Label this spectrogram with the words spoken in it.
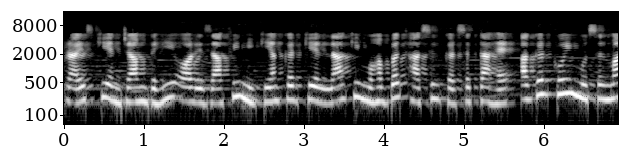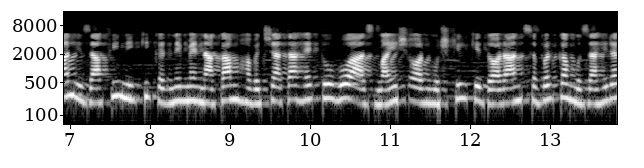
فرائض کی انجام دہی اور اضافی نیکیاں کر کے اللہ کی محبت حاصل کر سکتا ہے۔ اگر کوئی مسلمان اضافی نیکی کرنے میں ناکام ہو جاتا ہے تو وہ آزمائش اور مشکل کے دوران صبر کا مظاہرہ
